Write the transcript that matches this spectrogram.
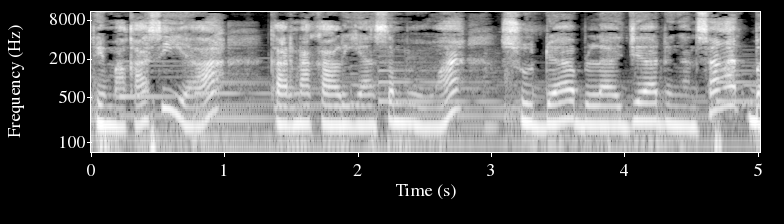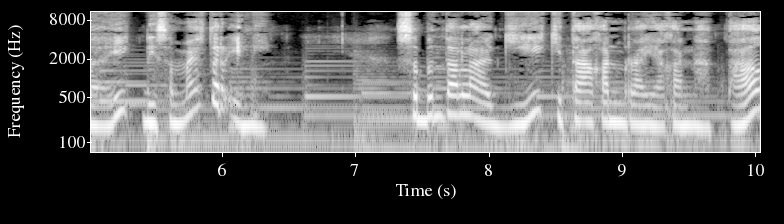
Terima kasih ya karena kalian semua sudah belajar dengan sangat baik di semester ini." Sebentar lagi kita akan merayakan Natal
